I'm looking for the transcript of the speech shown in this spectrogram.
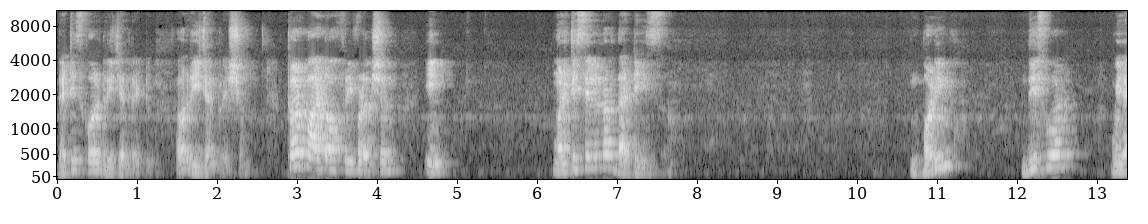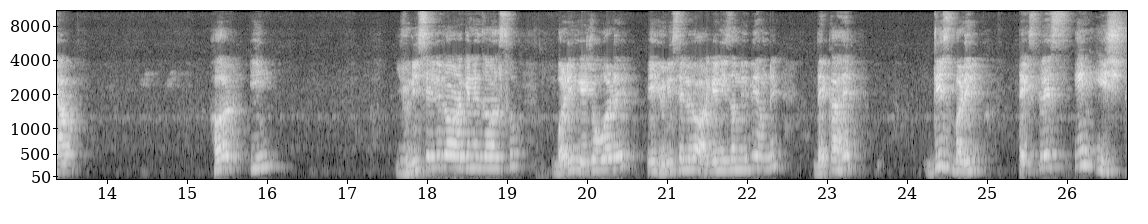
दैट इज़ कॉल्ड रीजनरेटिव और regeneration third part of reproduction in multicellular, that is, budding this word we have heard in unicellular organism also budding ये जो वर्ड है, ये यूनिसेल्युलर ऑर्गेनिज्म में भी हमने देखा है। This budding takes place in yeast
